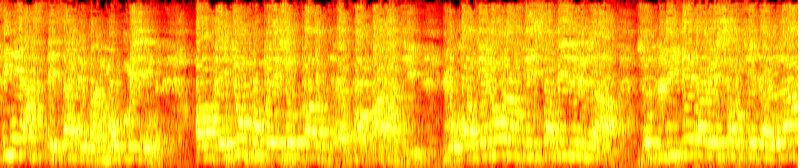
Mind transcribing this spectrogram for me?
fini à ce ça devant mu'min. En retour pour payer ce paradis. Yuqatiluna fi sabilillah. Je lutter dans les sentiers d'Allah.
